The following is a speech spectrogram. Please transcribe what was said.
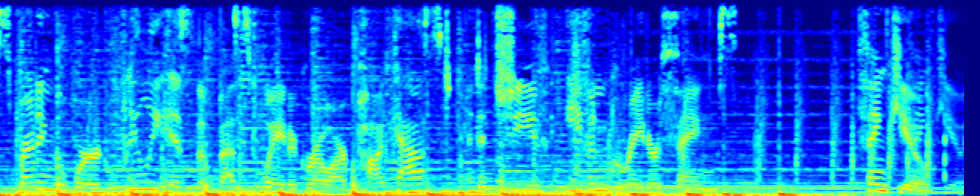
Spreading the word really is the best way to grow our podcast and achieve even greater things. Thank you. Thank you.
